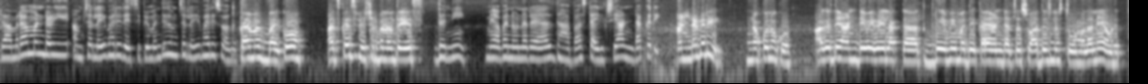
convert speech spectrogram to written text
राम राम मंडळी आमच्या लई भारी रेसिपीमध्ये तुमचं लई भारी स्वागत काय मग बायको? आज काय स्पेशल बनवतेस? धनी मी आ बनवणार आहे आज धाबा स्टाईलची अंडा करी अंडा करी नको नको. अगं ते अंडे वेगळे लागतात. ग्रेव्ही मध्ये काय अंड्याचा स्वादच नसतो मला नाही आवडत.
